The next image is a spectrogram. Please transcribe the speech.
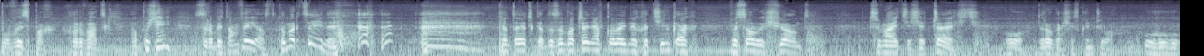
Po wyspach chorwackich. A później zrobię tam wyjazd komercyjny. Piąteczka. Do zobaczenia w kolejnych odcinkach. Wesołych świąt. Trzymajcie się. Cześć. O, droga się skończyła. Uhuhu.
